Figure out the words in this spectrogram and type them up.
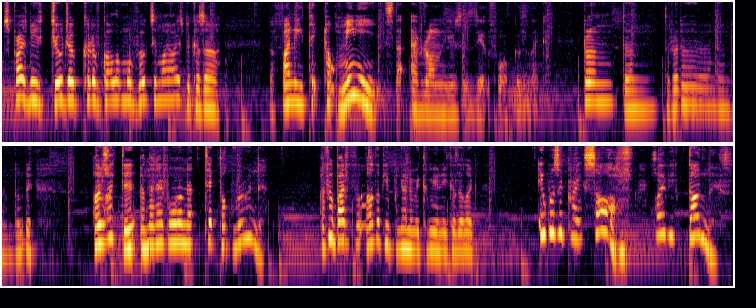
surprised me JoJo could have got a lot more votes in my eyes because, uh, the funny TikTok memes that everyone uses it for. Because it's like, dun dun dun dun dun dun dun. dun. I liked it, and then everyone on TikTok ruined it. I feel bad for other people in the anime community because they're like, it was a great song. Why have you done this?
